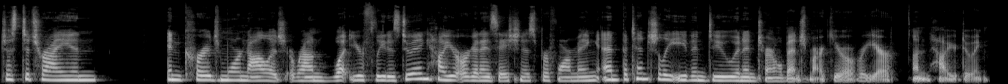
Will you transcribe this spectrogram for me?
just to try and encourage more knowledge around what your fleet is doing, how your organization is performing, and potentially even do an internal benchmark year over year on how you're doing.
